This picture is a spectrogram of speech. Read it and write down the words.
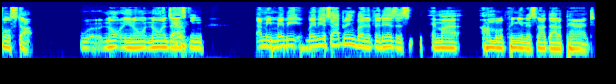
Full stop. No, you know, no one's yeah. asking. I mean, maybe maybe it's happening, but if it is, it's in my humble opinion, it's not that apparent.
